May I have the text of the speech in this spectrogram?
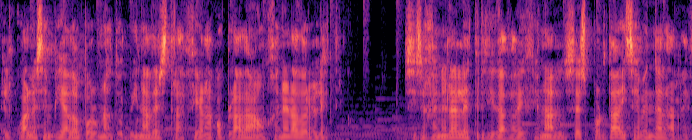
el cual es enviado por una turbina de extracción acoplada a un generador eléctrico. Si se genera electricidad adicional, se exporta y se vende a la red.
